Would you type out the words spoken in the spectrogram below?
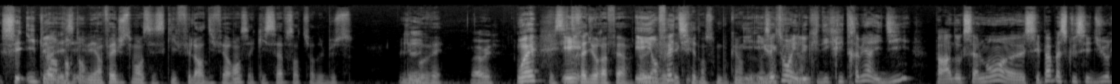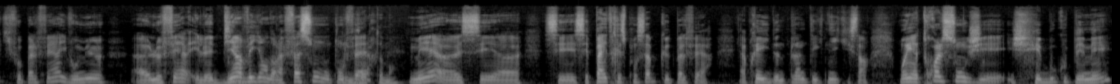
C'est hyper Et important. Mais en fait, justement, c'est ce qui fait leur différence et qu'ils savent sortir du bus. Les mauvais. Ah oui. Ouais, Et c'est Et- très dur à faire. et il en fait, décrit dans son bouquin. Exactement, il le décrit très bien. Il dit, paradoxalement, euh, c'est pas parce que c'est dur qu'il faut pas le faire. Il vaut mieux euh, le faire et le être bienveillant dans la façon dont on le fait. Exactement. Mais euh, c'est euh, c'est c'est pas être responsable que de pas le faire. Après, il donne plein de techniques, etc. Moi, il y a trois leçons que j'ai j'ai beaucoup aimées.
